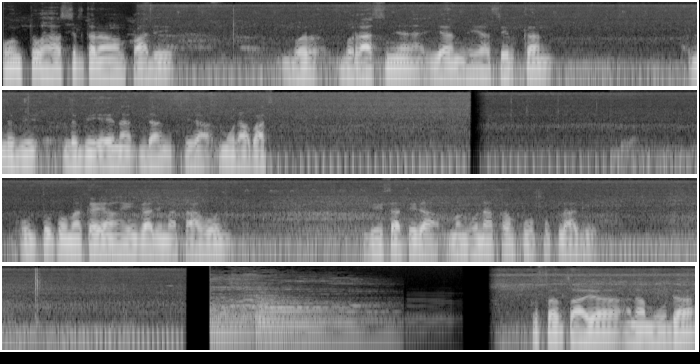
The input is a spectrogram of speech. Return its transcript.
untuk hasil tanaman padi berasnya yang dihasilkan lebih lebih enak dan tidak mudah basi. Untuk pemakaian hingga lima tahun bisa tidak menggunakan pupuk lagi. Pesan saya anak muda,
